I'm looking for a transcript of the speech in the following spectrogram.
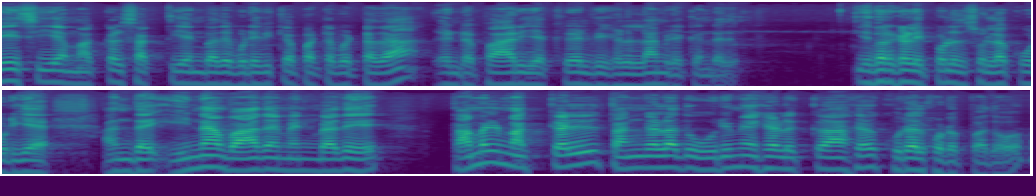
தேசிய மக்கள் சக்தி என்பது விடுவிக்கப்பட்டு விட்டதா? என்ற பாரிய கேள்விகள் எல்லாம் இருக்கின்றது. இவர்கள் இப்பொழுது சொல்லக்கூடிய அந்த இனவாதம் என்பது தமிழ் மக்கள் தங்களது உரிமைகளுக்காக குரல் கொடுப்பதோ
